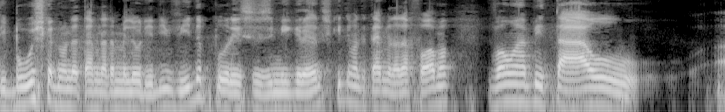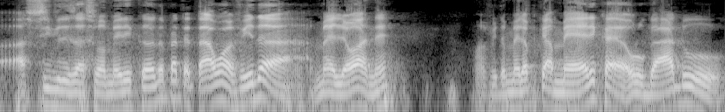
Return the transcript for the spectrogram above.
de busca de uma determinada melhoria de vida por esses imigrantes que, de uma determinada forma, vão habitar o, a civilização americana para tentar uma vida melhor, né? Uma vida melhor, porque a América é o lugar do,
